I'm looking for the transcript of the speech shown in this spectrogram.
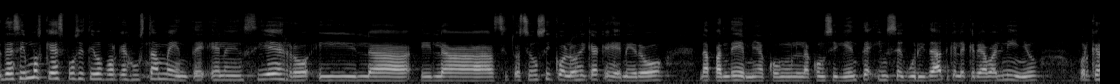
decimos que es positivo porque justamente el encierro y la, y la situación psicológica que generó la pandemia con la consiguiente inseguridad que le creaba al niño, porque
